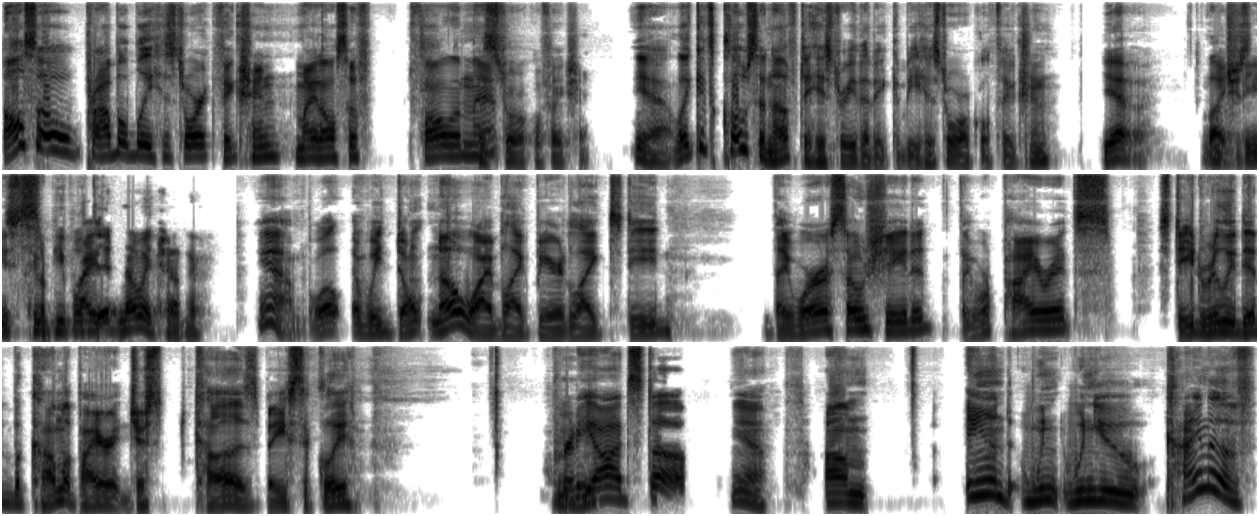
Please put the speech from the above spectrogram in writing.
Also, probably historic fiction might also f- fall in that. Historical fiction. Yeah, like it's close enough to history that it could be historical fiction. Yeah, like these two people did know each other. Yeah, well, we don't know why Blackbeard liked Stede. They were associated. They were pirates. Stede really did become a pirate just cuz, basically. Pretty odd stuff. Yeah. Um, and when when you kind of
